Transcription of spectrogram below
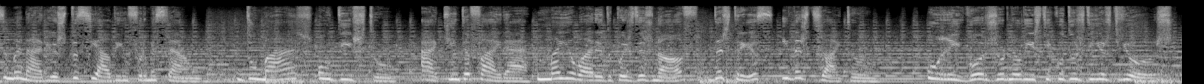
Semanário especial de informação do mar ou disto. À quinta-feira, meia hora depois das nove, das treze e das dezoito. O rigor jornalístico dos dias de hoje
